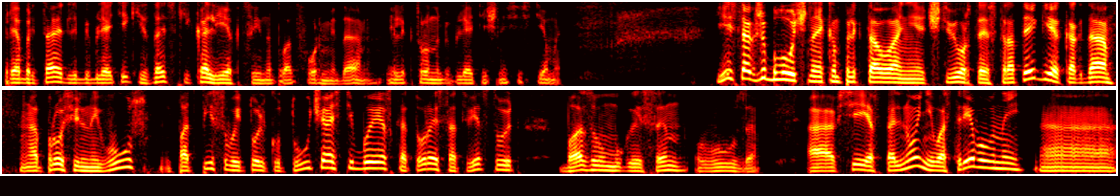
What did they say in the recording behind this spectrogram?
приобретает для библиотеки издательские коллекции на платформе да, электронно-библиотечной системы. Есть также блочное комплектование, четвертая стратегия, когда а, профильный вуз подписывает только ту часть ИБС, которая соответствует базовому ГСН вуза. А всей остальной невостребованной а,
